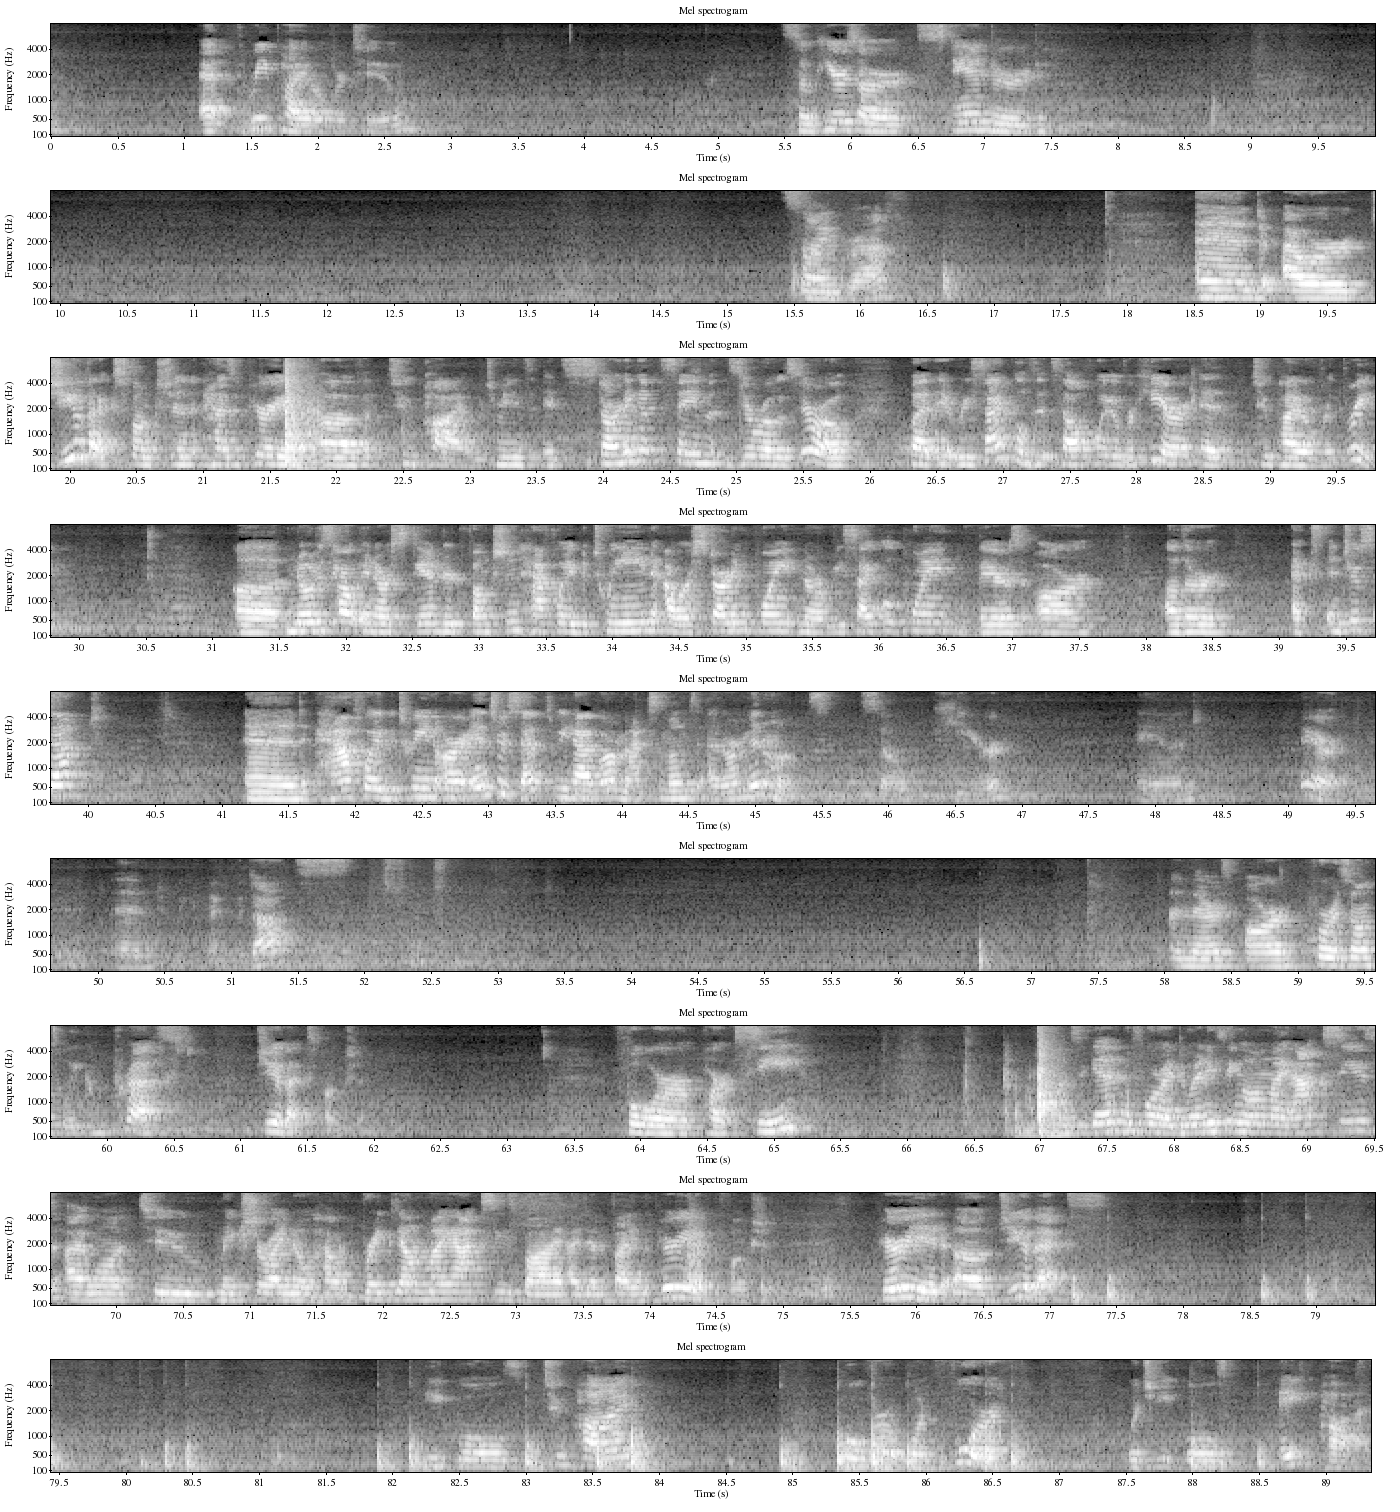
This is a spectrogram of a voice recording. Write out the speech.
at 3 pi over 2. So here's our standard sine graph. And our g of x function has a period of 2 pi, which means it's starting at the same 0, 0, but it recycles itself way over here at 2 pi over 3. Uh, notice how in our standard function, halfway between our starting point and our recycle point, there's our other x-intercept. And halfway between our intercepts, we have our maximums and our minimums. So here and there. And we connect the dots. and there's our horizontally compressed g of x function. For part C, once again, before I do anything on my axes, I want to make sure I know how to break down my axes by identifying the period of the function. Period of g of x equals 2 pi over 1 fourth which equals 8 pi.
